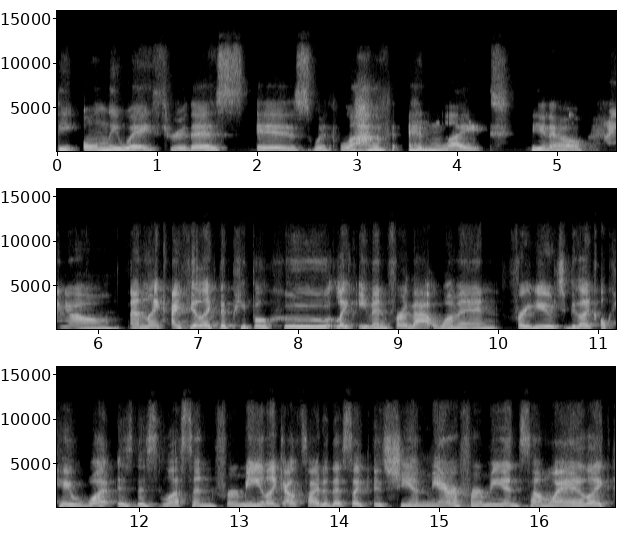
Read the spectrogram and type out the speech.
the only way through this is with love and light you know? I know. And like i feel like the people who like even for that woman for you to be like okay what is this lesson for me? Like outside of this like is she a mirror for me in some way? Like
